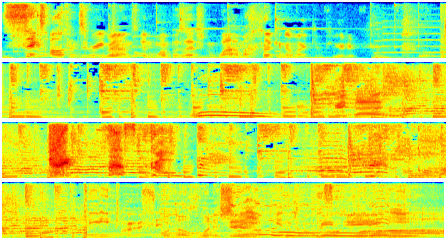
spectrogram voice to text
Six offensive rebounds in one possession. Why am I looking at my computer? Woo! Great pass. Hey, let's go, babe! Damn, with a stick in the pussy, yeah.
